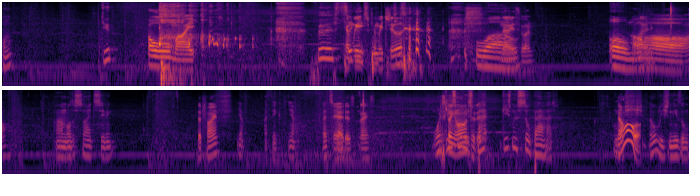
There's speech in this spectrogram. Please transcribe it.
oh no. Two. Oh my. First, Can we can we chill? Wow. nice one. Oh my. Oh. Um, other side ceiling. That fine? Yeah, I think. Yeah. Let's Yeah, go. it is. Nice. What is going on is today? Gizmo is so bad. Holy No. sh- holy schnizzle.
